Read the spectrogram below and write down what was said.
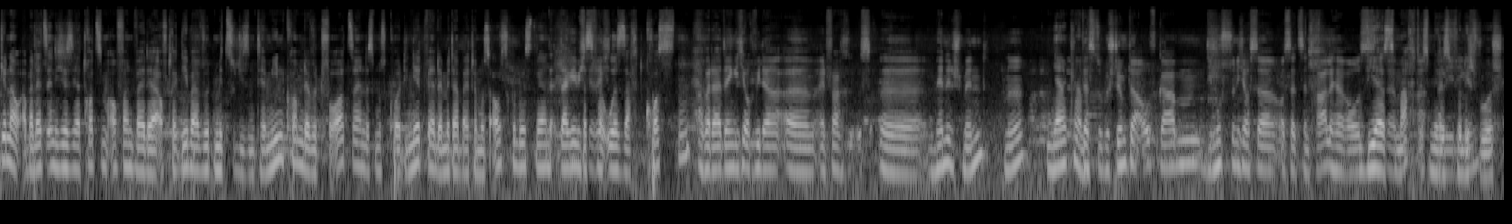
Genau, aber letztendlich letztendlich ist es ja trotzdem Aufwand, weil der Auftraggeber wird mit zu diesem Termin kommen, der wird vor Ort sein, das muss koordiniert werden, der Mitarbeiter muss ausgelöst werden. Da, da gebe ich das verursacht recht. Kosten. Aber da denke ich auch wieder äh, einfach äh, Management, ne? Ja, klar. Dass du bestimmte Aufgaben, die musst du nicht aus der, aus der Zentrale heraus. Wie er es ähm, macht, ist mir das völlig wurscht.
